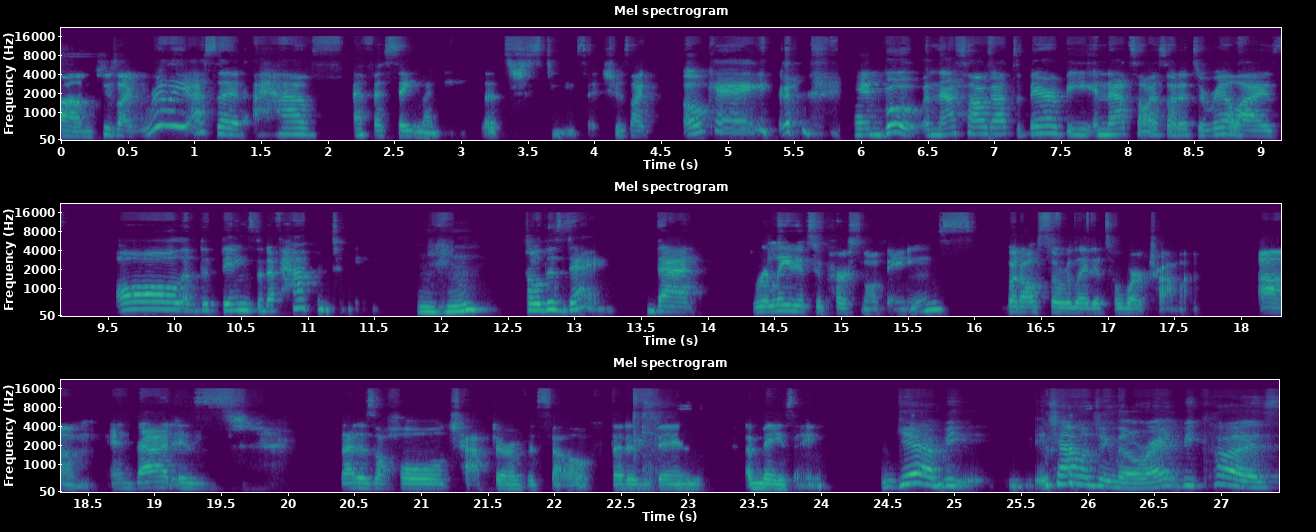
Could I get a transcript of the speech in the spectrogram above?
Um, she was like, really? I said, I have FSA money. Let's just use it. She was like, okay. and boom. And that's how I got to therapy. And that's how I started to realize all of the things that have happened to me. Mm-hmm. So this day that related to personal things, but also related to work trauma. Um, and that is that is a whole chapter of itself that has been amazing. Yeah, be challenging though, right? Because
